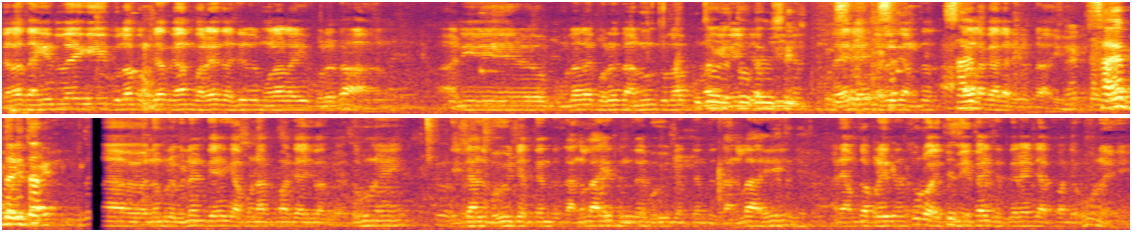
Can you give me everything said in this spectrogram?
त्याला सांगितलंय की तुला पक्षात काम करायचं असेल तर मुलालाही परत आण. आणि मुलाला परत आणून तुला पुन्हा घेण्याची विषय. आपली आमचा साहेब- चांगला का कार्यकर्ता आहे साहेब दलित नम्र विनंती आहे की आपण आत्महत्या अजिबात करू नये. देशाचं भविष्य अत्यंत चांगलं आहे. तुमचं भविष्य अत्यंत चांगलं आहे. आणि आमचा प्रयत्न सुरू आहे. तुम्ही एकाही शेतकऱ्यांची आत्महत्या होऊ नये.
